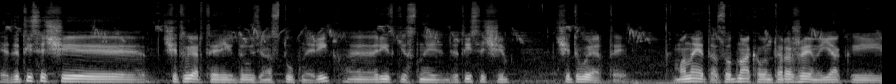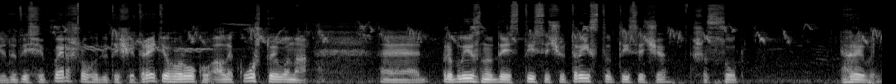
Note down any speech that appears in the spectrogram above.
Е, 2004 рік, друзі, наступний рік е, рідкісний 2004. Монета з однаковим тиражем, як і 2001-2003 року, але коштує вона е, приблизно десь 1300-1600 гривень.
